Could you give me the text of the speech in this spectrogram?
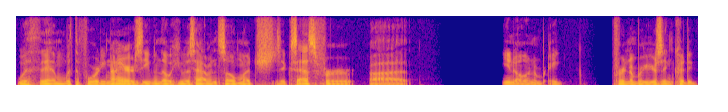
with them with the 49ers, even though he was having so much success for, uh, you know, for a number of years and could have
